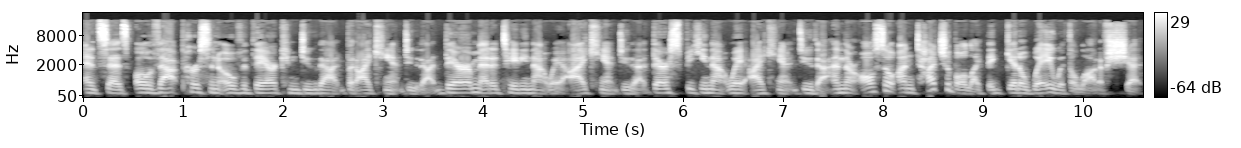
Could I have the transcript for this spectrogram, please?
and says, oh, that person over there can do that, but I can't do that. They're meditating that way. I can't do that. They're speaking that way. I can't do that. And they're also untouchable. Like they get away with a lot of shit.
